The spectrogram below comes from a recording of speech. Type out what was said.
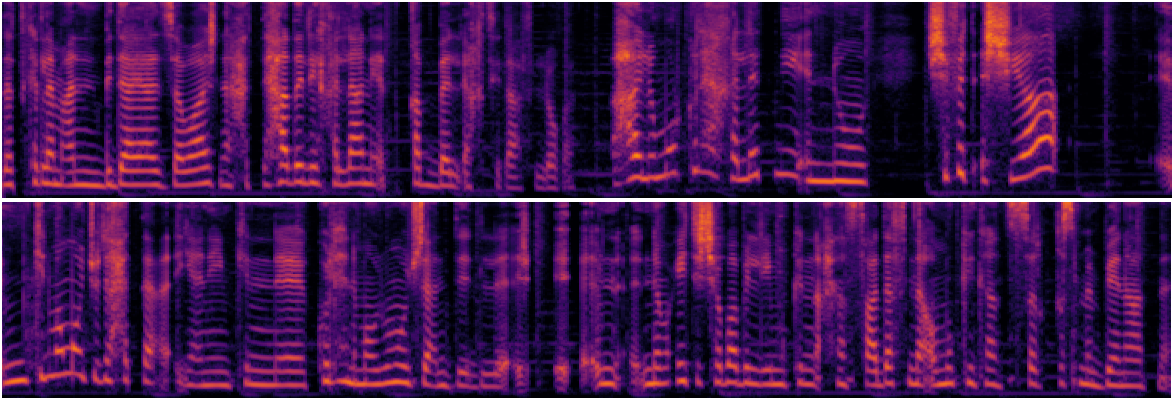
أتكلم عن بدايات زواجنا حتى هذا اللي خلاني أتقبل اختلاف اللغة. هاي الأمور كلها خلتني إنه شفت أشياء يمكن ما موجودة حتى يعني يمكن كلها مو موجودة عند نوعية الشباب اللي ممكن إحنا صادفنا أو ممكن كانت تصير قسمة بيناتنا.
